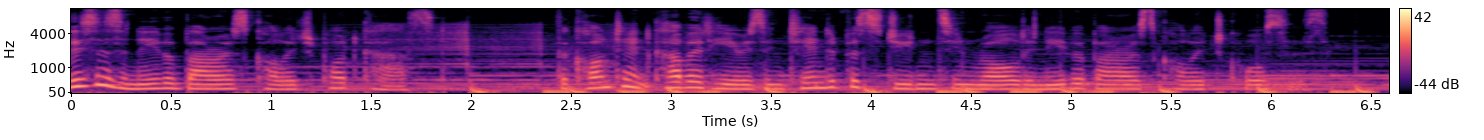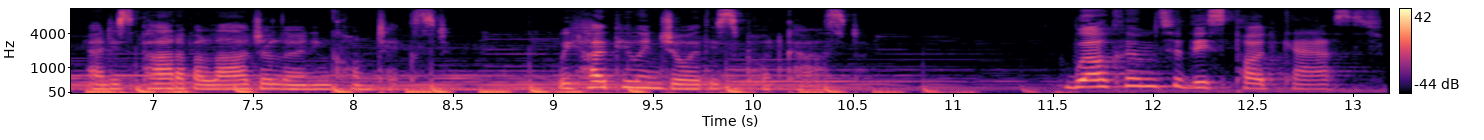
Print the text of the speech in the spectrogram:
This is an Eva Burrows College podcast. The content covered here is intended for students enrolled in Eva Burrows College courses and is part of a larger learning context. We hope you enjoy this podcast. Welcome to this podcast,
